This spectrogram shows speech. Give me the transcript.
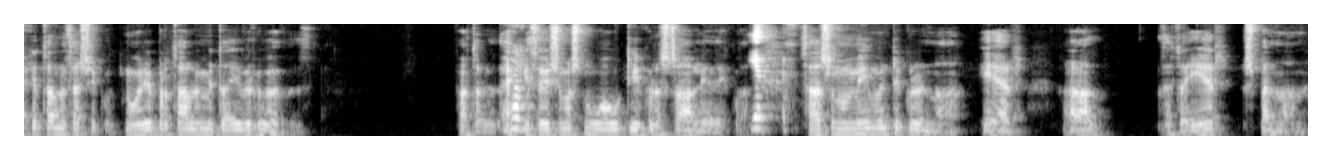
ekki að tala um þessi. Nú er ég bara að tala um þetta yfir höfuð. Fattar? Það- Ekki þau sem að snúa út í ykkur að sali eða eitthvað. Ég, Það sem að mig myndi grunna er að þetta er spennan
